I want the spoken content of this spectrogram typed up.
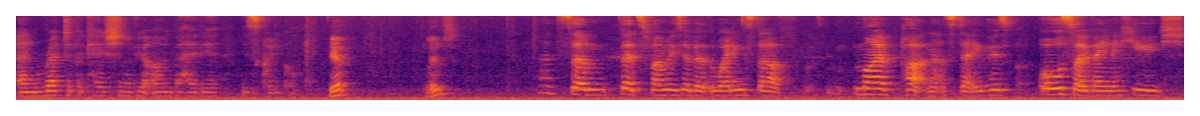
and rectification of your own behaviour is critical. Yep. Liz? That's um, that's fun when you said about the waiting staff. My partner Steve, who's also been a huge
